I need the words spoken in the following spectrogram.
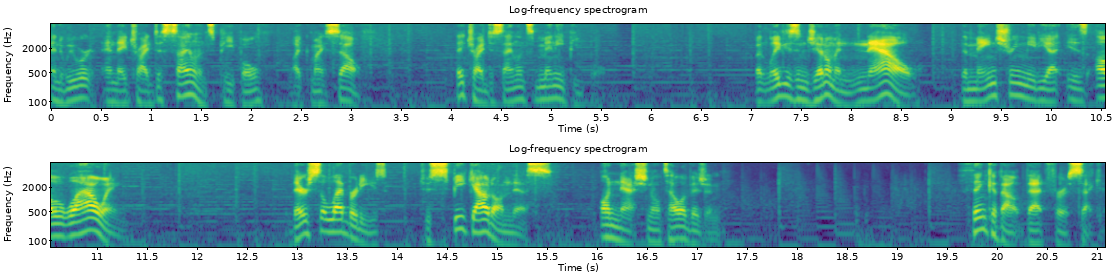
And we were and they tried to silence people like myself. They tried to silence many people. But ladies and gentlemen, now the mainstream media is allowing their celebrities to speak out on this on national television. Think about that for a second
